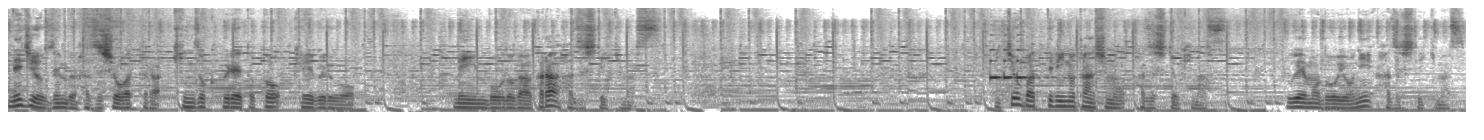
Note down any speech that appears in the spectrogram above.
ネジを全部外し終わったら金属プレートとケーブルをメインボード側から外していきます。一応バッテリーの端子も外しておきます。上も同様に外していきます。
